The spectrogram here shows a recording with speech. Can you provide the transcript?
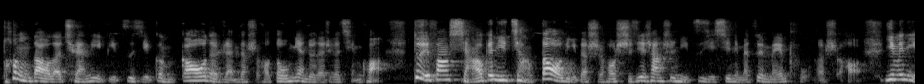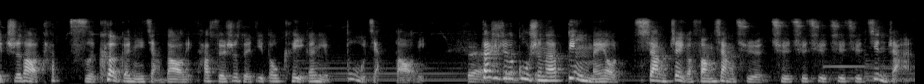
碰到了权力比自己更高的人的时候都面对的这个情况？对方想要跟你讲道理的时候，实际上是你自己心里面最没谱的时候，因为你知道他此刻跟你讲道理，他随时随地都可以跟你不讲道理。对，但是这个故事呢，并没有向这个方向去去去去去去进展。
